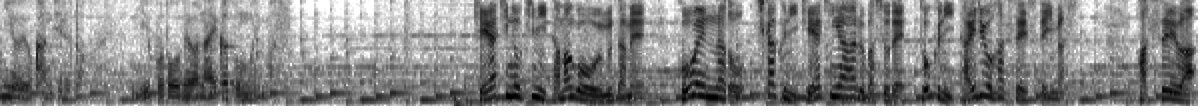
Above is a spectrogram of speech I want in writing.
匂いを感じるということではないかと思います。ケヤキの木に卵を産むため公園など近くにケヤキがある場所で特に大量発生しています。発生は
